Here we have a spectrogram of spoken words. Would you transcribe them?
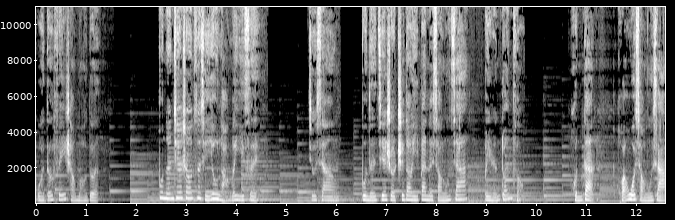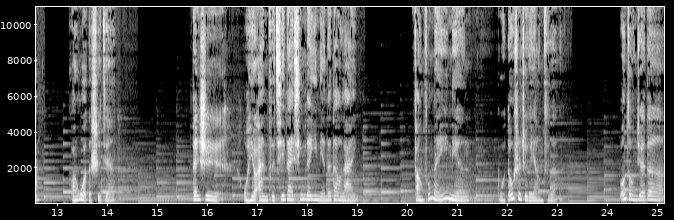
我都非常矛盾，不能接受自己又老了一岁，就像不能接受吃到一半的小龙虾被人端走。混蛋，还我小龙虾，还我的时间。但是我又暗自期待新的一年的到来，仿佛每一年我都是这个样子。我总觉得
